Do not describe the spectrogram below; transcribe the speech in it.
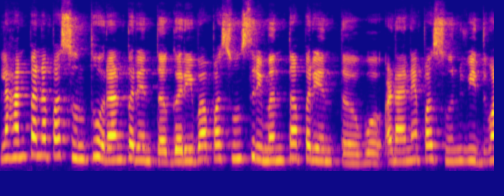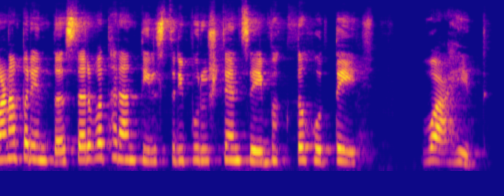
लहानपणापासून थोरांपर्यंत, गरिबापासून श्रीमंतापर्यंत व अडाण्यापासून विद्वानापर्यंत सर्व थरांतील स्त्री-पुरुष त्यांचे भक्त होते व आहेत.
